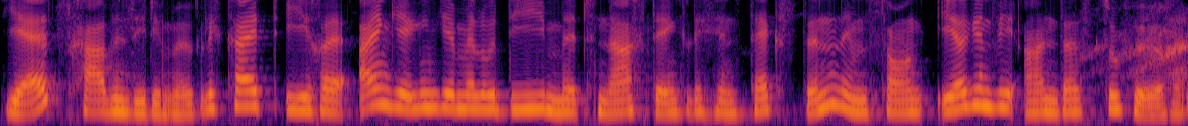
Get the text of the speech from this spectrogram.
Jetzt haben Sie die Möglichkeit, Ihre eingängige Melodie mit nachdenklichen Texten im Song irgendwie anders zu hören.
